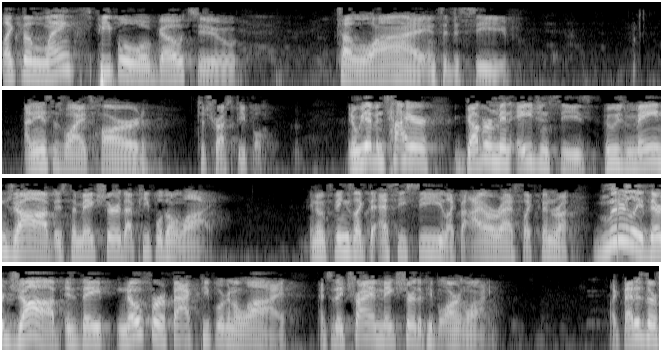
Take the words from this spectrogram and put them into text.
like the lengths people will go to to lie and to deceive. I think this is why it's hard to trust people. You know, we have entire government agencies whose main job is to make sure that people don't lie. You know, things like the SEC, like the IRS, like FINRA. Literally, their job is they know for a fact people are going to lie, and so they try and make sure that people aren't lying. Like, that is their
